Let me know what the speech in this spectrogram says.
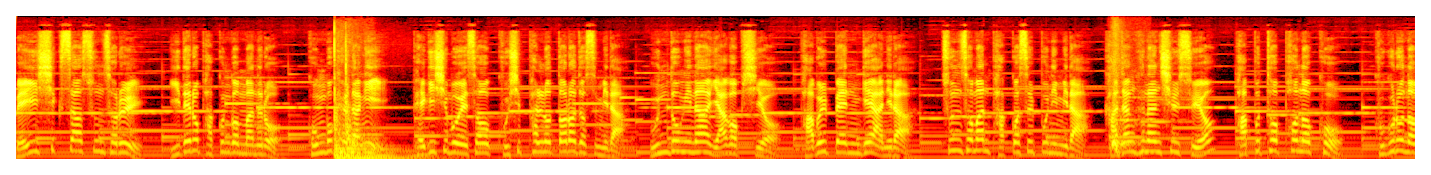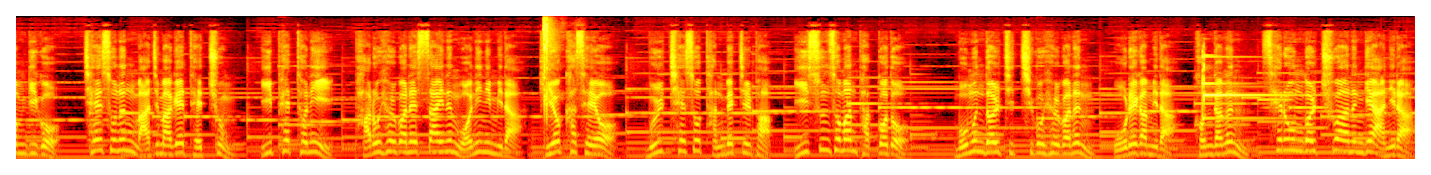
매일 식사 순서를 이대로 바꾼 것만으로 공복 혈당이 125에서 98로 떨어졌습니다. 운동이나 약 없이요, 밥을 뺀 게 아니라 순서만 바꿨을 뿐입니다. 가장 흔한 실수요, 밥부터 퍼넣고 국으로 넘기고 채소는 마지막에 대충 이 패턴이 바로 혈관에 쌓이는 원인입니다. 기억하세요. 물, 채소, 단백질, 밥. 이 순서만 바꿔도 몸은 덜 지치고 혈관은 오래 갑니다. 건강은 새로운 걸 추구하는 게 아니라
